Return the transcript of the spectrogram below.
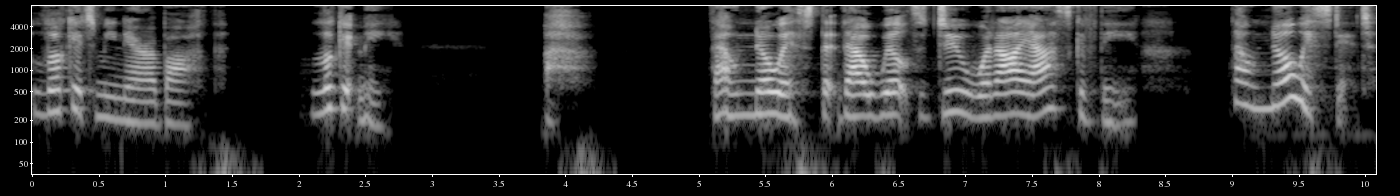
Look at me, Narraboth. Look at me. Ah, thou knowest that thou wilt do what I ask of thee. Thou knowest it.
